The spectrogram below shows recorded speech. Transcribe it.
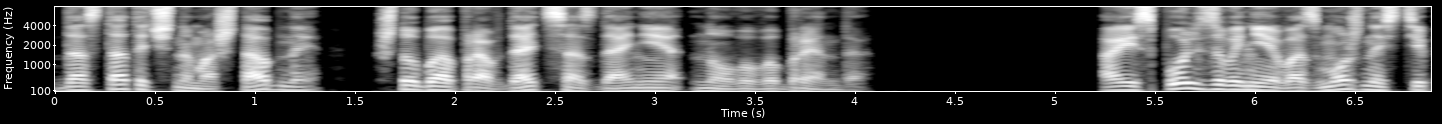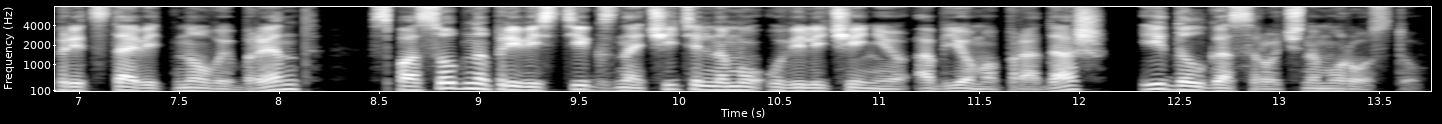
достаточно масштабны, чтобы оправдать создание нового бренда. А использование возможности представить новый бренд способна привести к значительному увеличению объема продаж и долгосрочному росту.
